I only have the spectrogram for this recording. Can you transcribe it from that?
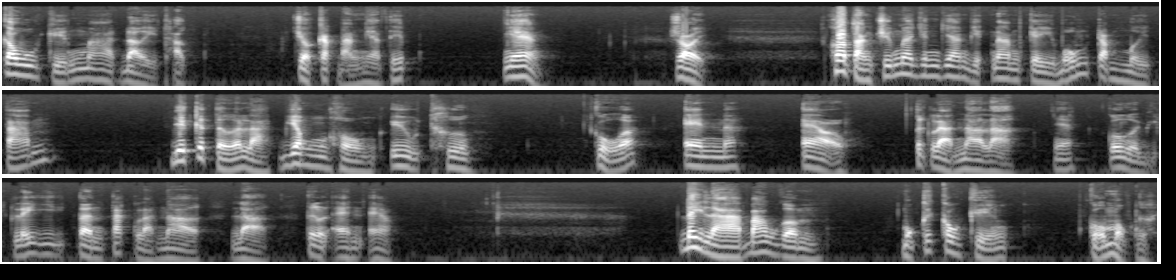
câu chuyện ma đời thật cho các bạn nghe tiếp. Nghe. Rồi, kho tàng truyện ma dân gian Việt Nam kỳ 418 với cái tựa là Vong hồn yêu thương của NL, tức là NL nhé, của người Việt lấy tên tắt là NL, tức là NL. Đây là bao gồm một cái câu chuyện của một người,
